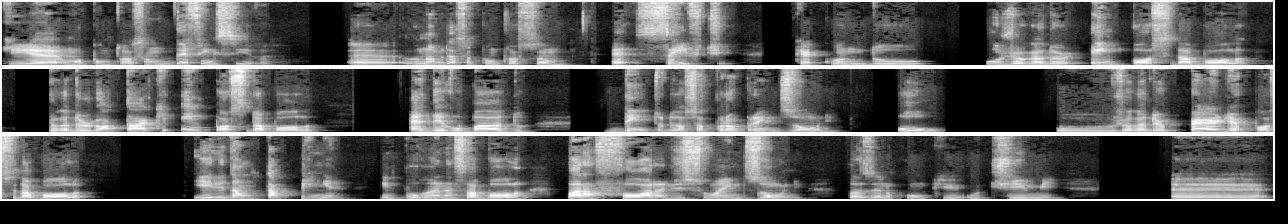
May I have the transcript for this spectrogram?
que é uma pontuação defensiva. É, o nome dessa pontuação é safety, que é quando o jogador em posse da bola, o jogador do ataque em posse da bola, é derrubado dentro da sua própria endzone, ou o jogador perde a posse da bola e ele dá um tapinha, empurrando essa bola para fora de sua endzone, fazendo com que o time é,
